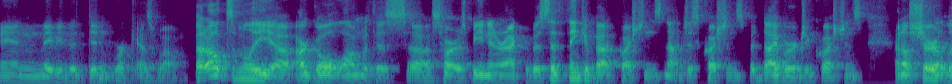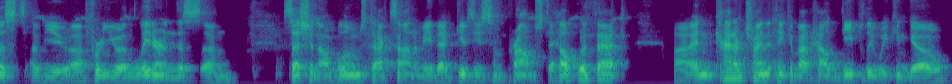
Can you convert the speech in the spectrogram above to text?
and maybe that didn't work as well. But ultimately, uh, our goal along with this, uh, as far as being interactive, is to think about questions, not just questions, but divergent questions. And I'll share a list of you uh, for you and later in this um, session on Bloom's taxonomy that gives you some prompts to help with that uh, and kind of trying to think about how deeply we can go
